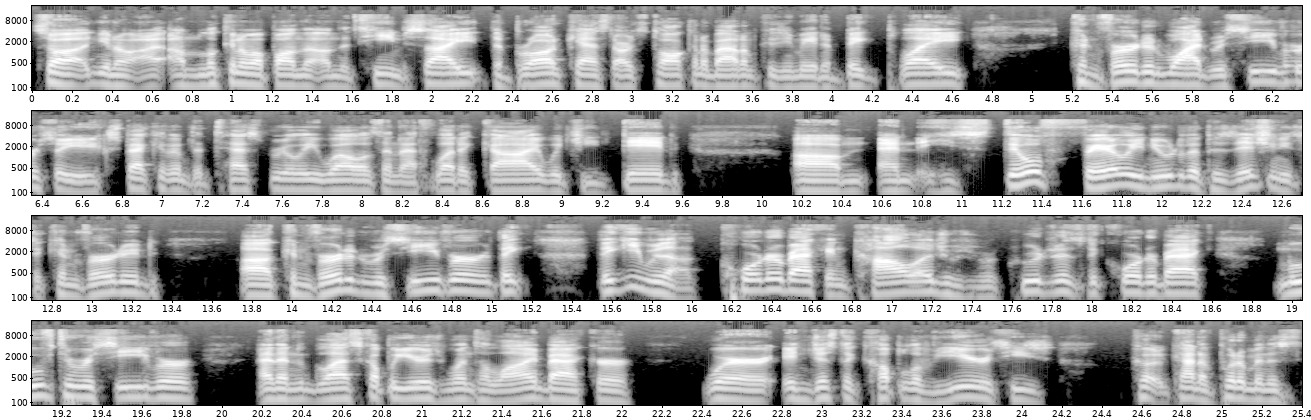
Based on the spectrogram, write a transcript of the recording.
so you know I, am looking him up on the on the team site. The broadcast starts talking about him because he made a big play, converted wide receiver, so you expected him to test really well as an athletic guy, which he did. Um, and he's still fairly new to the position. He's a converted uh, converted receiver. They think he was a quarterback in college, was recruited as the quarterback, moved to receiver, and then the last couple years went to linebacker. Where in just a couple of years he's kind of put him in this,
